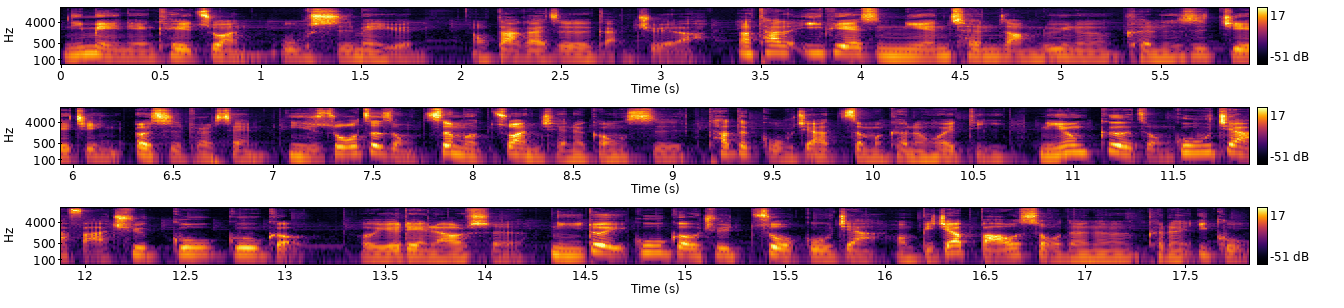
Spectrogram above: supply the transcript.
你每年可以赚五十美元然哦，大概这个感觉啦。那它的 EPS 年成长率呢，可能是接近二十 percent。你说这种这么赚钱的公司，它的股价怎么可能会低？你用各种估价法去估 Google。我，有点饶舌。你对 Google 去做估价哦，比较保守的呢，可能一股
